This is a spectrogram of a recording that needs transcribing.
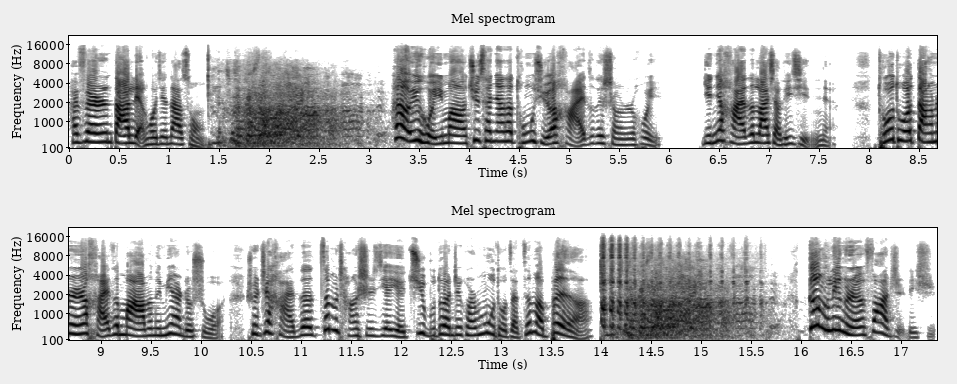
还非让人搭两块钱大葱。还有一回嘛，去参加他同学孩子的生日会，人家孩子拉小提琴呢，坨坨当着人孩子妈妈的面就说：“说这孩子这么长时间也锯不断这块木头，咋这么笨啊？” 更令人发指的是。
